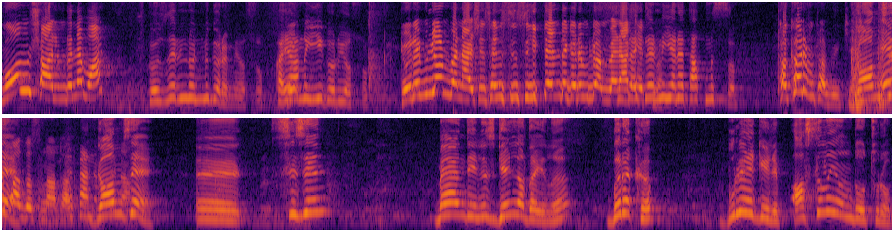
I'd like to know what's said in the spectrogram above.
Ne olmuş halimde ne var? Gözlerinin önünü göremiyorsun. Kayağını iyi görüyorsun. Görebiliyorum ben her şeyi. Senin sinsiliklerini de görebiliyorum merak etme. yine takmışsın. Takarım tabii ki. Gamze. En fazlasından tak. Efendim. Gamze, e, sizin beğendiğiniz gelin adayını bırakıp buraya gelip Aslı'nın yanında oturup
